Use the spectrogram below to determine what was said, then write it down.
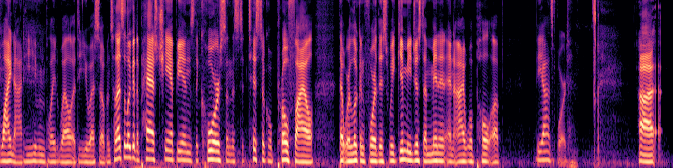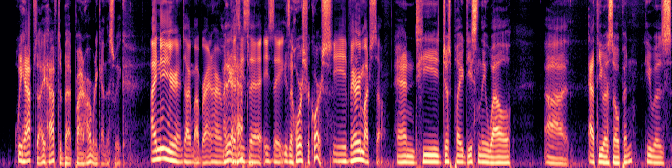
why not? He even played well at the U.S. Open. So that's a look at the past champions, the course, and the statistical profile that we're looking for this week. Give me just a minute and I will pull up the odds board. Uh, we have to. I have to bet Brian Harman again this week. I knew you were going to talk about Brian Harman I think I because have he's to. a he's a He's a horse for course, he- very much so. and he just played decently well uh, at the U.S. Open. He was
